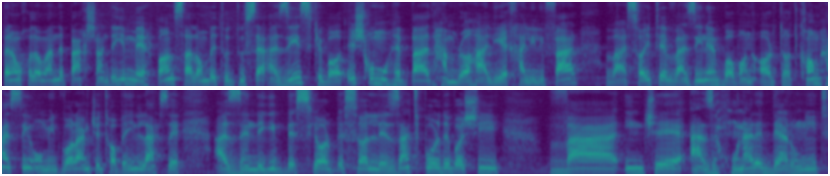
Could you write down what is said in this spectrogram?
به نام خداوند بخشنده مهربان سلام به تو دوست عزیز که با عشق و محبت همراه علی خلیلی فر و سایت وزین بابان آرت کام هستی. امیدوارم که تا به این لحظه از زندگی بسیار بسیار لذت برده باشی و اینکه از هنر درونیت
